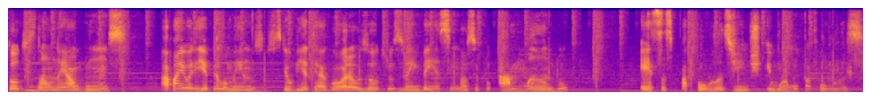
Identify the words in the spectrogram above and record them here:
Todos não, né? Alguns, a maioria pelo menos, dos que eu vi até agora, os outros vêm bem assim. Nossa, eu tô amando essas papoulas, gente. Eu amo papoulas.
